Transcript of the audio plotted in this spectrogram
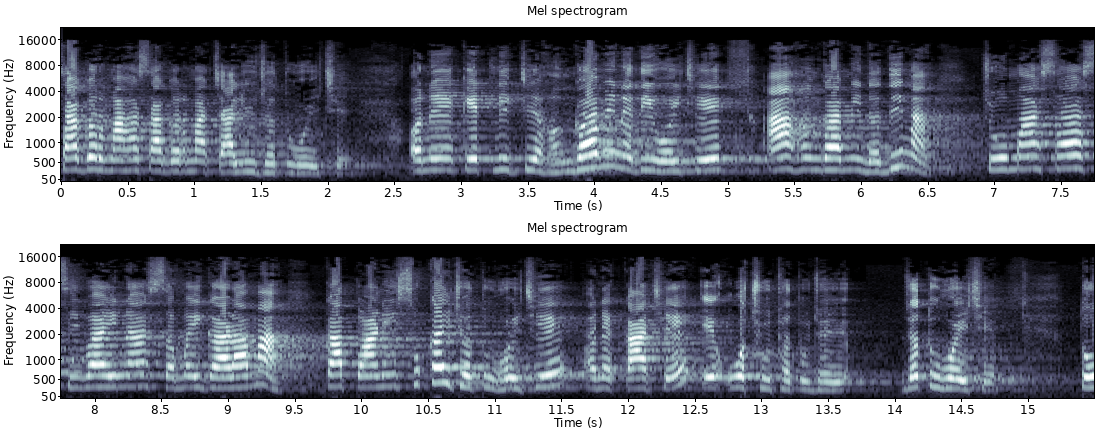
સાગર મહાસાગરમાં ચાલ્યું જતું હોય છે. અને કેટલીક જે હંગામી નદી હોય છે, આ હંગામી નદીમાં ચોમાસા સિવાયના સમયગાળામાં કા પાણી સુકાઈ જતું હોય છે અને કા છે એ ઓછું થતું જતું હોય છે. તો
